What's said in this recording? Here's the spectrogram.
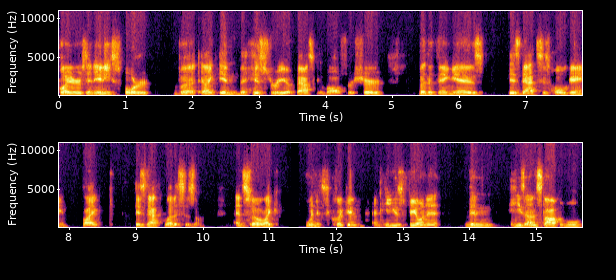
players in any sport, but like in the history of basketball for sure. But the thing is, is that's his whole game, like is athleticism. And so like when it's clicking and he's feeling it, then he's unstoppable.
